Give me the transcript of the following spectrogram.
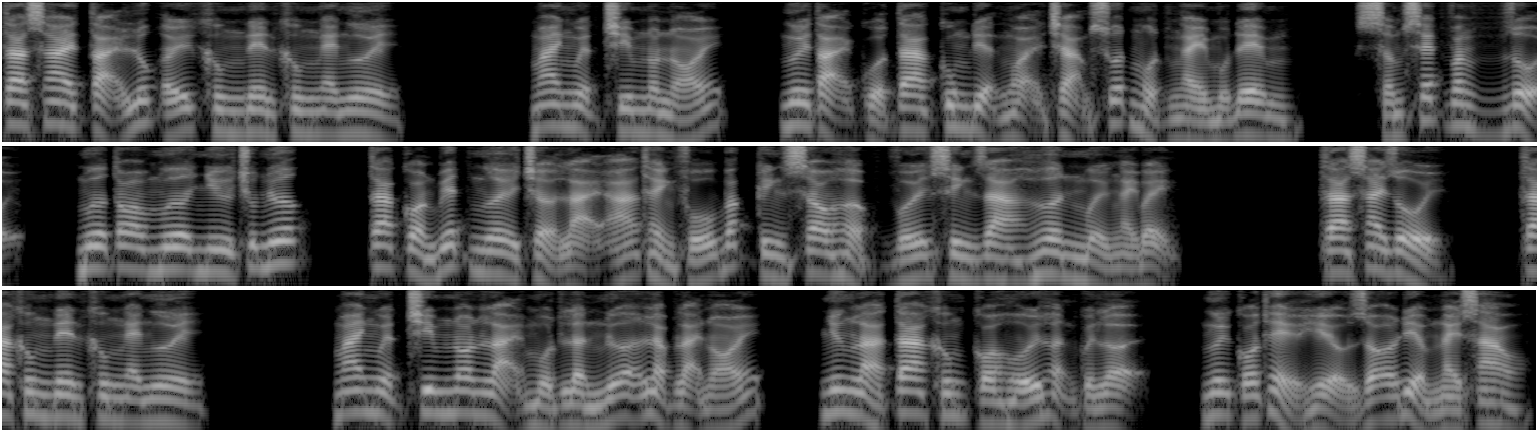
ta sai tại lúc ấy không nên không nghe ngươi. Mai Nguyệt Chim non nói, ngươi tại của ta cung điện ngoại trạm suốt một ngày một đêm, sấm sét văng rội, mưa to mưa như chút nước, ta còn biết ngươi trở lại Á thành phố Bắc Kinh sau hợp với sinh ra hơn 10 ngày bệnh. Ta sai rồi, ta không nên không nghe ngươi. Mai Nguyệt Chim non lại một lần nữa lặp lại nói, nhưng là ta không có hối hận quyền lợi, ngươi có thể hiểu rõ điểm này sao?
